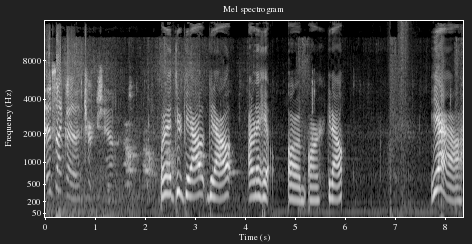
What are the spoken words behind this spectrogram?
it's like a church. Yeah. Wait, dude, get out, get out. I'm gonna hit um R. Get out. Yeah.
